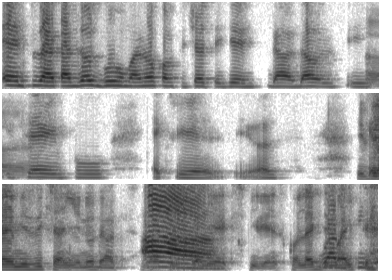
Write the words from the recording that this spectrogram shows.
end so that I can just go home and not come to church again. That that was a, a Uh. terrible experience. It was If you're a musician, you know that Ah. a experience. Collect the have mic. seen you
